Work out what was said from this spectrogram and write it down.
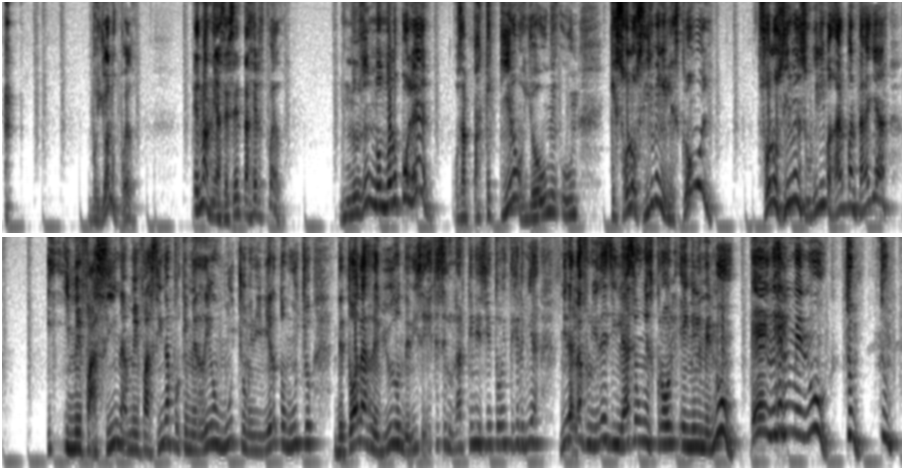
Pues yo no puedo. Es más, ni a 60 Hz puedo. No, lo puedo leer. O sea, ¿para qué quiero yo un, que solo sirven el scroll. Solo sirven subir y bajar pantalla. Y, me fascina, me fascina porque me río mucho, me divierto mucho de todas las reviews donde dice, este celular tiene 120 Hz, mira, mira la fluidez y le hace un scroll en el menú, en el menú. ¿Y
